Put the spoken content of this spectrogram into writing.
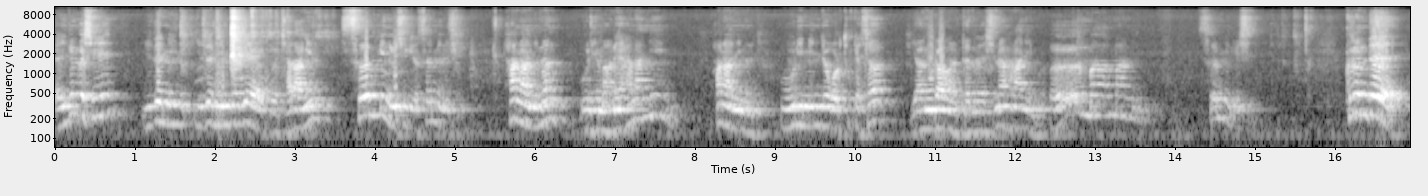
이런 것이 유대민, 유대민족의 그 자랑인 선민의식이죠. 선민의식. 하나님은 우리만의 하나님. 하나님은 우리 민족을 통해서 영광을 드러내시는 하나님. 어마어마한 선민의식. 그런데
